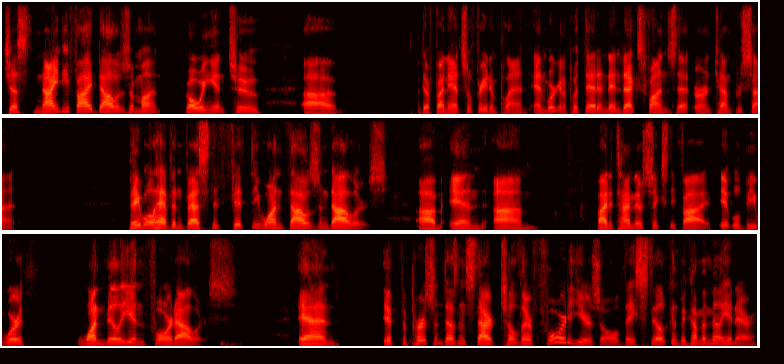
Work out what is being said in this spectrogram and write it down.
just $95 a month going into uh, their financial freedom plan, and we're going to put that in index funds that earn 10%, they will have invested $51,000 um, in um, by the time they're 65. It will be worth $1 million. And if the person doesn't start till they're 40 years old, they still can become a millionaire,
